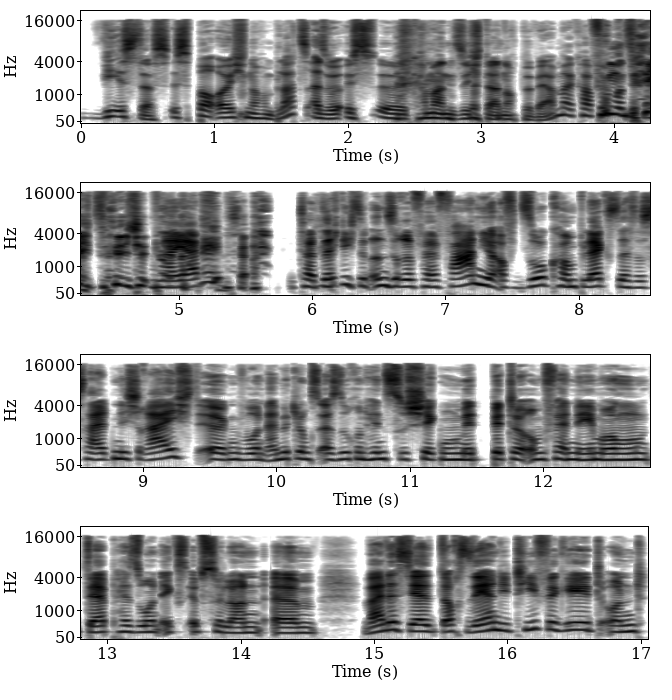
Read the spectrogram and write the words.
Wie ist das? Ist bei euch noch ein Platz? Also ist, äh, kann man sich da noch bewerben bei K65? Naja, tatsächlich sind unsere Verfahren ja oft so komplex, dass es halt nicht reicht, irgendwo ein Ermittlungsersuchen hinzuschicken mit Bitte um Vernehmung der Person XY, ähm, weil es ja doch sehr in die Tiefe geht und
